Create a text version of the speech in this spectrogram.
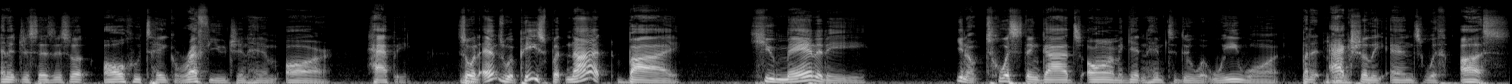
and it just says this look, all who take refuge in him are happy. So it ends with peace, but not by humanity you know, twisting God's arm and getting him to do what we want, but it mm-hmm. actually ends with us,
